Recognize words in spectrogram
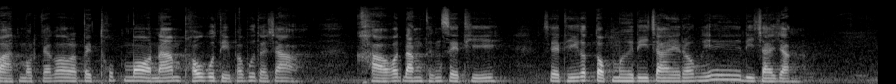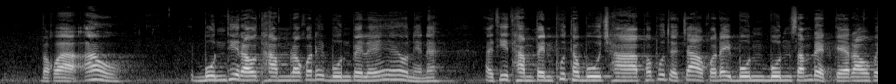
บาทหมดแกก็ไปทุบหม้อน้ำเผากุฏิพระพุทธเจ้า ข่าวก็ดังถึงเศรษฐี เศรษฐีก็ตบมือดีใจร้องเย้ดีใจจัง บอกว่าเอา้าบุญที่เราทำเราก็ได้บุญไปแล้วเนี่ยนะไอ้ที่ทำเป็นพุทธบูชา พระพุทธเจ้าก็ได้บุญบุญสำเร็จแก่เราไป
